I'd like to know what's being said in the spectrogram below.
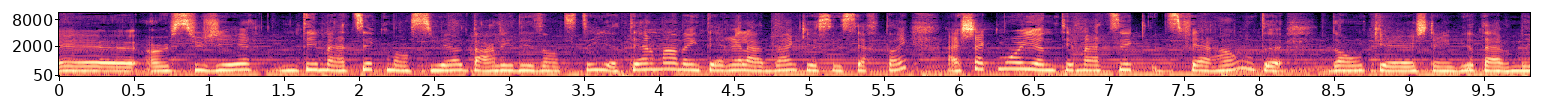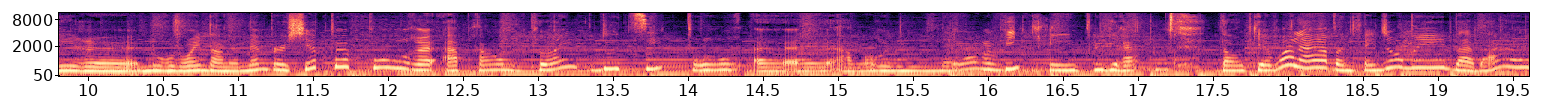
euh, un sujet, une thématique mensuelle, parler des entités. Il y a tellement d'intérêt là-dedans que c'est certain. À chaque mois, il y a une thématique différente. Donc, euh, je t'invite à venir euh, nous rejoindre dans le membership pour apprendre plein d'outils pour avoir une meilleure vie, créer plus grand. Donc, voilà, bonne fin de journée. Bye bye.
